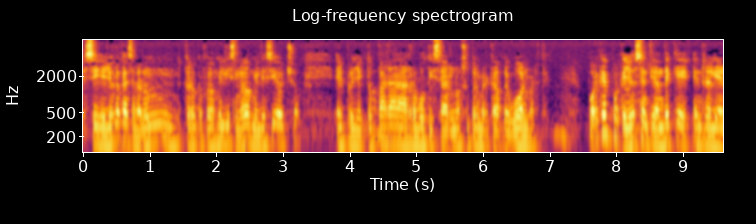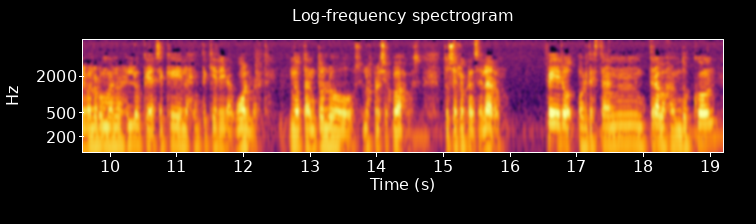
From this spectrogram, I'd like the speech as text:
sí, ellos lo cancelaron, creo que fue 2019-2018, el proyecto para robotizar los supermercados de Walmart. ¿Por qué? Porque ellos sentían de que en realidad el valor humano es lo que hace que la gente quiera ir a Walmart, no tanto los, los precios bajos. Entonces lo cancelaron. Pero ahorita están trabajando con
